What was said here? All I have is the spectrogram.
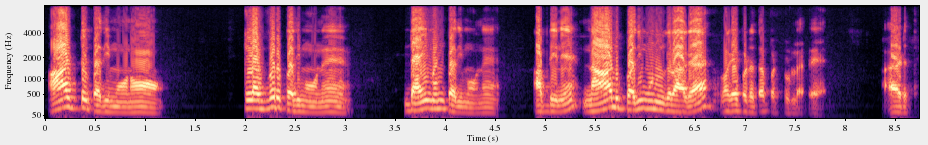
ஆட்டு பதிமூணும். கிளவர் பதிமூணு. டைமண்ட் பதிமூணு. அப்படின்னு நாலு பதிமூணுகளாக வகைப்படுத்தப்பட்டுள்ளது. அடுத்து.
